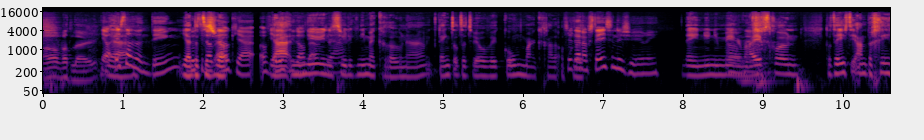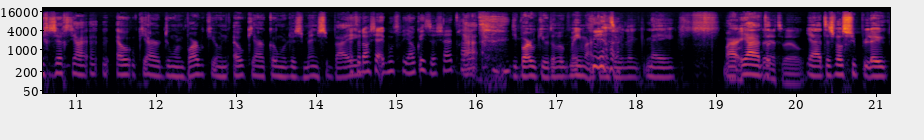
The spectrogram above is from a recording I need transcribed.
Oh, wat leuk. Ja, Ja. is dat een ding? Ja, Doet dat is dat wel- elk jaar? Of Ja, dat nu elk jaar? natuurlijk niet met corona. Ik denk dat het wel weer komt, maar ik ga de Zit hij afgelopen... nog steeds in de jury? Nee, nu niet meer. Oh, maar hij heeft gewoon... Dat heeft hij aan het begin gezegd. Ja, eh, elk jaar doen we een barbecue. En elk jaar komen er dus mensen bij. En toen dacht jij, ik moet voor jou kiezen als jij het Ja, die barbecue, dat wil ik meemaken Ja. natuurlijk. Nee. Maar ja, dat, wel. ja, het is wel superleuk.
